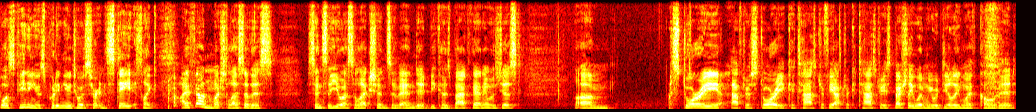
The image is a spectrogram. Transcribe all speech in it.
Well, it's feeding you. It's putting you into a certain state. It's like I found much less of this since the U.S. elections have ended because back then it was just um, story after story, catastrophe after catastrophe, especially when we were dealing with COVID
